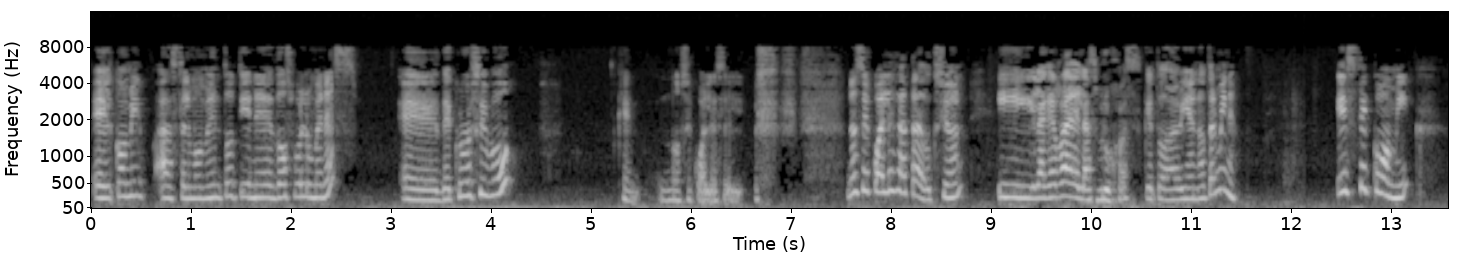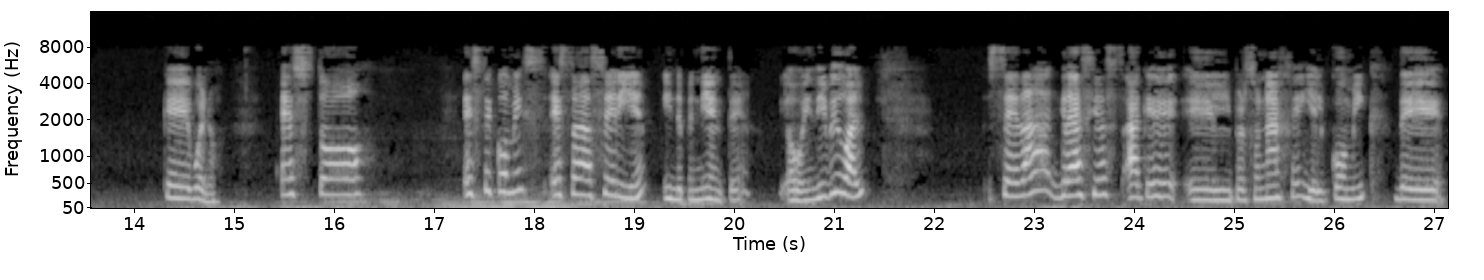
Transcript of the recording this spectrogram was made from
El cómic hasta el momento tiene dos volúmenes. Eh, The Crucible, que no sé cuál es el... no sé cuál es la traducción y La Guerra de las Brujas, que todavía no termina. Este cómic, que bueno, esto, este cómic, esta serie independiente o individual, se da gracias a que el personaje y el cómic de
